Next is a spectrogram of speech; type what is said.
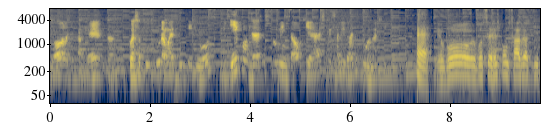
viola, de rabeta, com essa cultura mais do interior e com jazz instrumental, que é a especialidade tua, né? É, eu vou, eu vou ser responsável aqui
